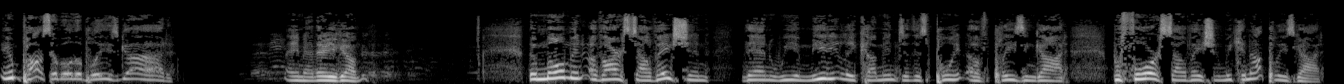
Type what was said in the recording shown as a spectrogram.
impossible to please God. Amen. Amen. There you go. The moment of our salvation, then we immediately come into this point of pleasing God. Before salvation, we cannot please God.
